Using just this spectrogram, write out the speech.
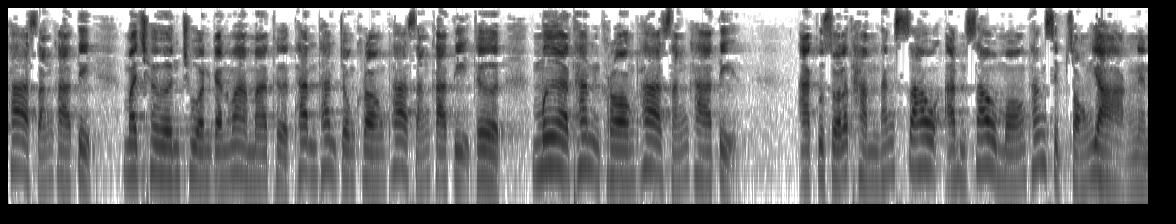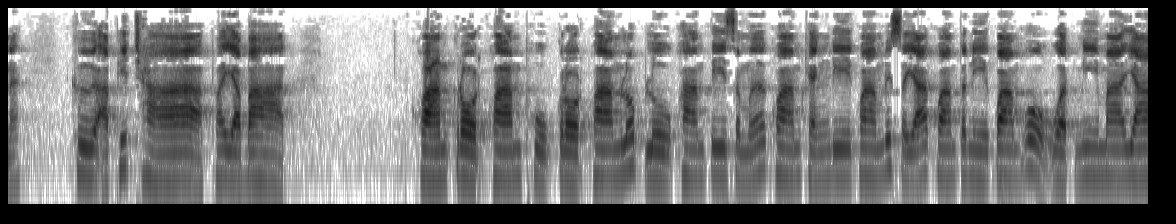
ผ้าสังคาติ มาเชิญชวนกันว่ามาเถิดท่านท่านจงครองผ้าสังคาติเถิด เมื่อท่านครองผ้าสังคาติอากุศลธรรมทั้งเศร้าอันเศร้ามองทั้ง 12 อย่างเนี่ยนะคืออภิชาพยาบาท ความโกรธความผูกโกรธความลบหลู่ความตีเสมอความแข็งดี ความริษยาความตนีความโอ้อวดมีมายา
